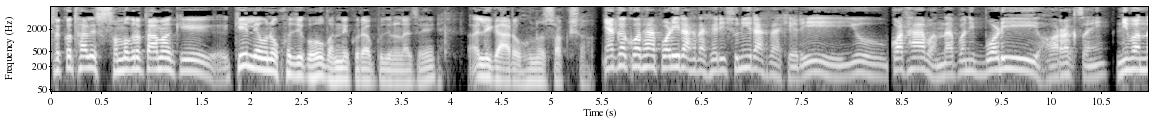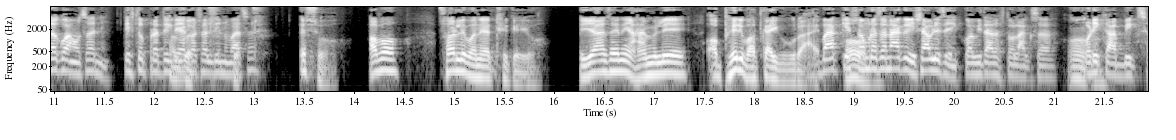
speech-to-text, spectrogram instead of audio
तर कथाले समग्रतामा के के ल्याउन खोजेको हो भन्ने कुरा बुझ्नलाई चाहिँ अलिक गाह्रो हुन सक्छ। यहाँको कथा पढिराख्दाखेरि सुनिराख्दाखेरि यो कथा भन्दा पनि बढी हरक चाहिँ निबन्धको आउँछ नि। त्यस्तो प्रतिक्रिया कसैले दिनुभएको छ? यसो अब सरले भने ठिकै हो। यहाँ चाहिँ नि हामीले अब फेरि भत्काइको कुरा आयो। वाक्य संरचनाको हिसाबले चाहिँ कविता जस्तो लाग्छ बढी काव्यिक छ।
